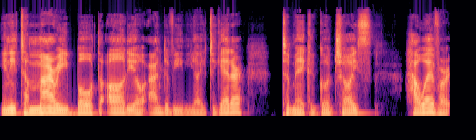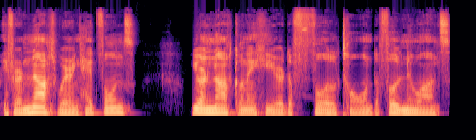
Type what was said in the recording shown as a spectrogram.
You need to marry both the audio and the VDI together to make a good choice. However, if you're not wearing headphones, you're not going to hear the full tone, the full nuance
